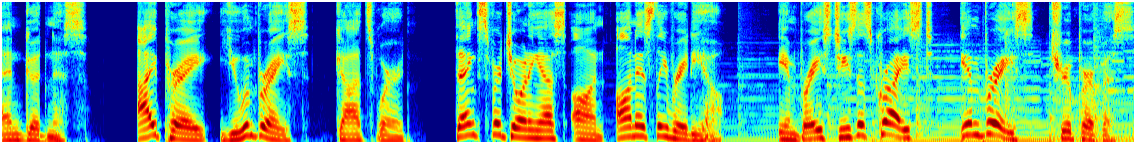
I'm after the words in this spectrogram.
and goodness. I pray you embrace God's word. Thanks for joining us on Honestly Radio. Embrace Jesus Christ, embrace true purpose.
